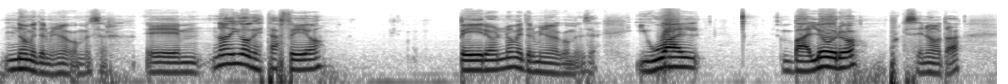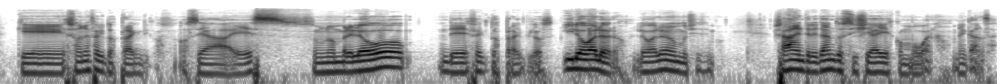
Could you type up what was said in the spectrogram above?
no me terminó de convencer. Em, no digo que está feo, pero no me terminó de convencer. Igual valoro, porque se nota, que son efectos prácticos. O sea, es un hombre lobo de efectos prácticos. Y lo valoro, lo valoro muchísimo. Ya entre tanto CGI es como, bueno, me cansa.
